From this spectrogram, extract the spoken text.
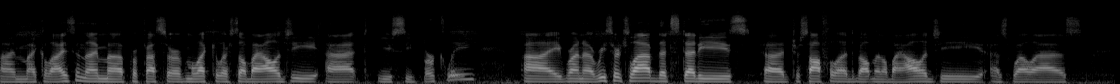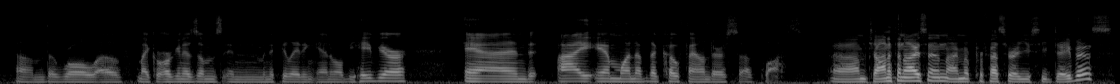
I'm Michael Eisen. I'm a professor of molecular cell biology at UC Berkeley. I run a research lab that studies uh, Drosophila developmental biology as well as um, the role of microorganisms in manipulating animal behavior. And I am one of the co-founders of PLOS. Uh, I'm Jonathan Eisen. I'm a professor at UC Davis.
